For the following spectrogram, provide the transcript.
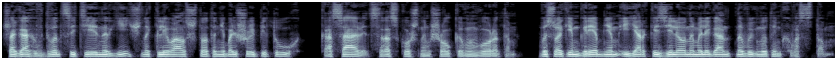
В шагах в двадцати энергично клевал что-то небольшой петух, красавец с роскошным шелковым воротом высоким гребнем и ярко-зеленым элегантно выгнутым хвостом.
